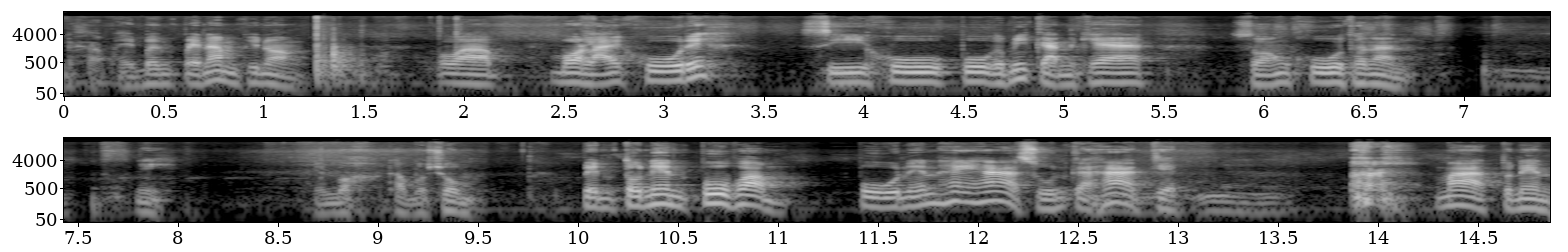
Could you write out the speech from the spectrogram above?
นะครับ ให้เบิ่งไปน้ำพี่น้อง เพราะว่าบ่หลายคูเด้สี่คูปูกับมีกันแค่สองคูเท่านั้น นี่ เห็นบ่ท่านผู้ชม เป็นตัวเน้นปูพร้อมปูเน้นให้ห้าศูนย์กับห้าเจ็ดแม่นมาตัวเน้น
